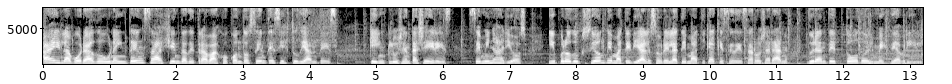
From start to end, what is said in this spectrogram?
ha elaborado una intensa agenda de trabajo con docentes y estudiantes, que incluyen talleres, seminarios y producción de material sobre la temática que se desarrollarán durante todo el mes de abril.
